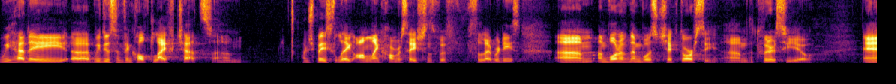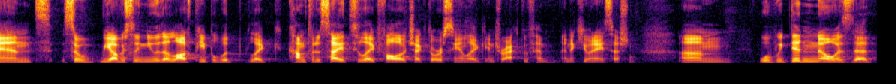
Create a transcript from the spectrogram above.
we had a, uh, we do something called live chats, um, which basically like online conversations with celebrities. Um, and one of them was Jack Dorsey, um, the Twitter CEO. And so we obviously knew that a lot of people would like come to the site to like follow Jack Dorsey and like interact with him in a Q&A session. Um, what we didn't know is that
